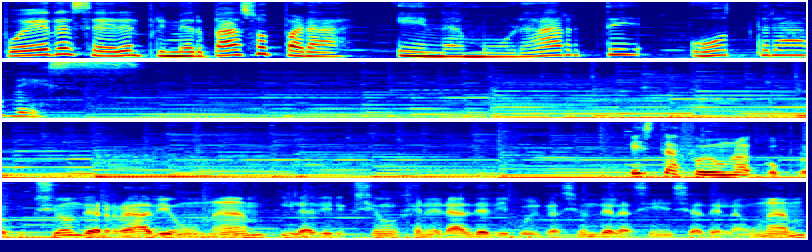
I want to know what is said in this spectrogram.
puede ser el primer paso para enamorarte otra vez. Esta fue una coproducción de Radio UNAM y la Dirección General de Divulgación de la Ciencia de la UNAM,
